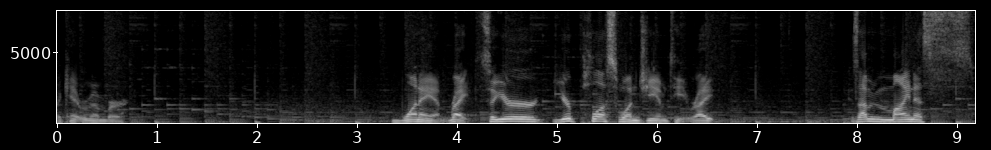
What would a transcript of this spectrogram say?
I can't remember. 1 a.m. Right. So you're you're plus one GMT, right? Because I'm minus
